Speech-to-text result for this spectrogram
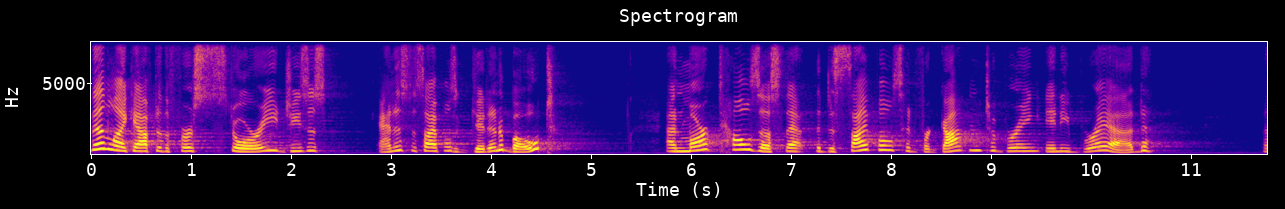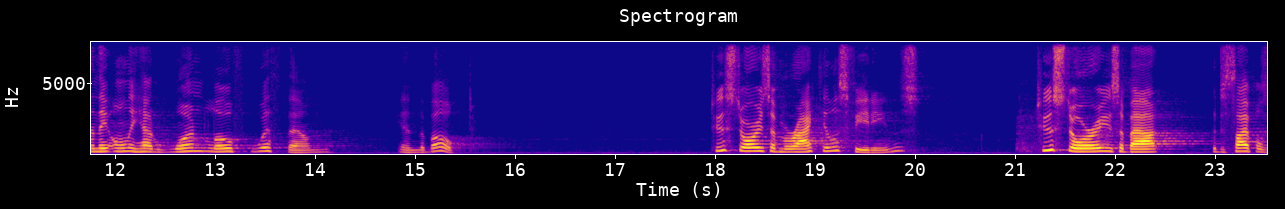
Then, like after the first story, Jesus and his disciples get in a boat. And Mark tells us that the disciples had forgotten to bring any bread, and they only had one loaf with them in the boat. Two stories of miraculous feedings, two stories about the disciples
